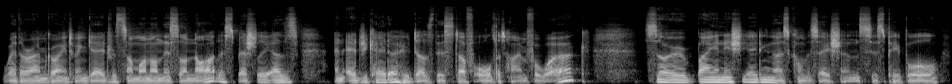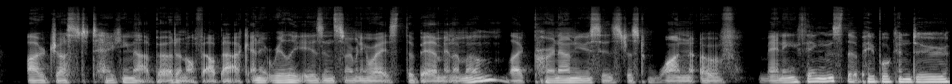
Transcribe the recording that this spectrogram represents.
whether I'm going to engage with someone on this or not, especially as an educator who does this stuff all the time for work. So, by initiating those conversations, cis people are just taking that burden off our back. And it really is, in so many ways, the bare minimum. Like, pronoun use is just one of many things that people can do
